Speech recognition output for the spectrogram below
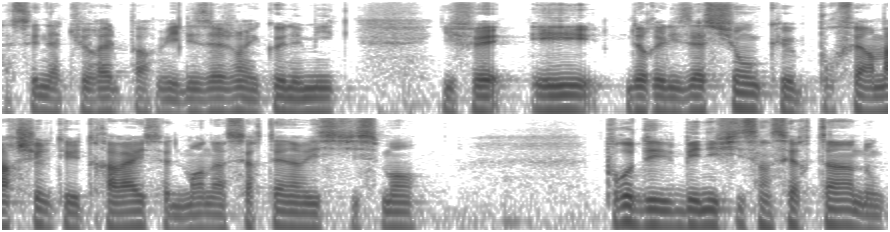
assez naturelle parmi les agents économiques, il fait, et de réalisation que pour faire marcher le télétravail, ça demande un certain investissement pour des bénéfices incertains, donc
